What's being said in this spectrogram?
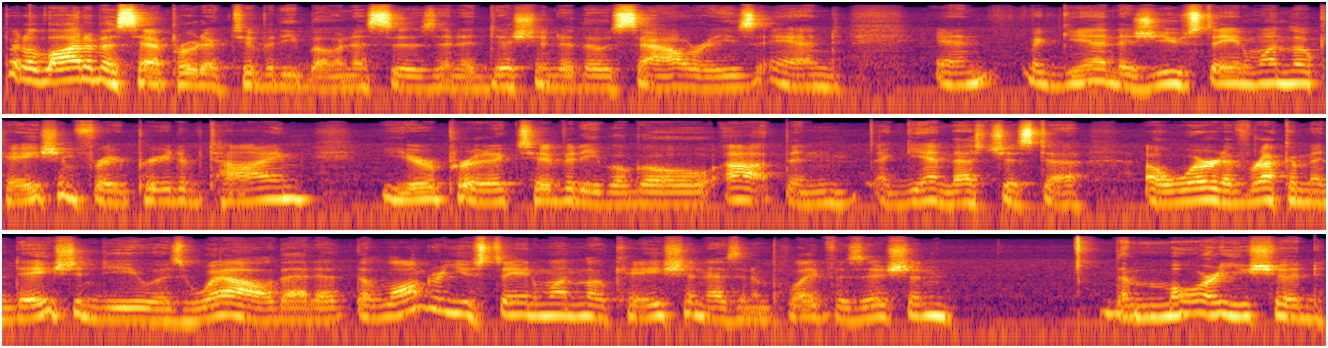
but a lot of us have productivity bonuses in addition to those salaries. And and again, as you stay in one location for a period of time, your productivity will go up. And again, that's just a, a word of recommendation to you as well that the longer you stay in one location as an employed physician, the more you should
